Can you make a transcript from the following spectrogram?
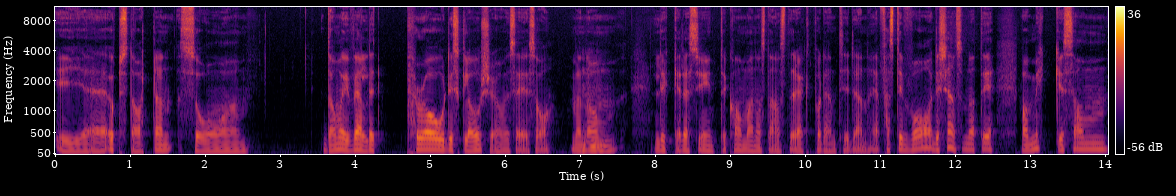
i eh, uppstarten. Så de var ju väldigt pro-disclosure om vi säger så. Men mm. de lyckades ju inte komma någonstans direkt på den tiden. Fast det var, det känns som att det var mycket som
